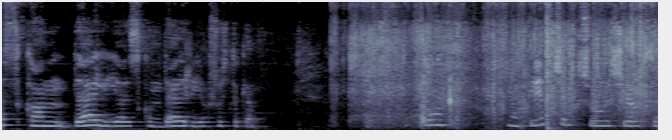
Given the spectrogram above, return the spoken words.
Есканделія, ескандерія, щось таке. Так. Хлібчик, що лишився.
